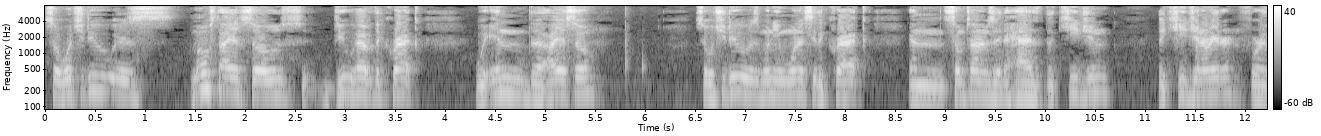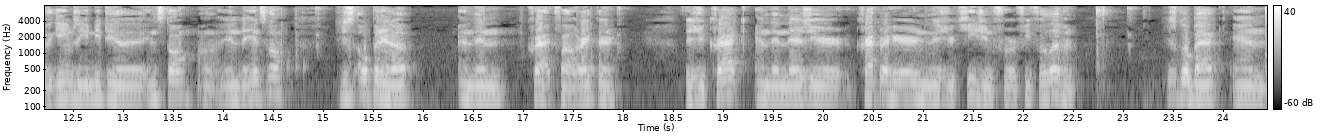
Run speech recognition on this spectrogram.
So what you do is most ISOs do have the crack within the ISO. So what you do is when you want to see the crack, and sometimes it has the keygen, the key generator for the games that you need to install uh, in the install. just open it up, and then crack file right there. There's your crack, and then there's your crack right here, and there's your keygen for FIFA 11. Just go back, and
